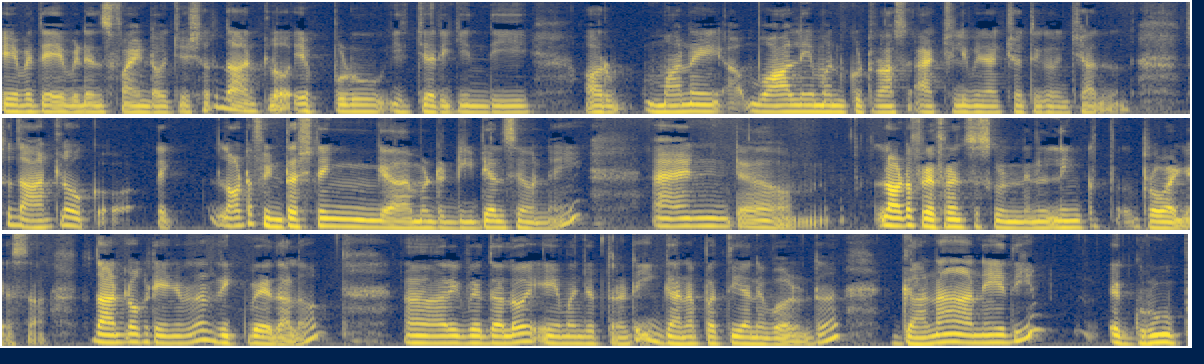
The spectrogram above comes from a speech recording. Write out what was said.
ఏవైతే ఎవిడెన్స్ ఫైండ్ అవుట్ చేశారో దాంట్లో ఎప్పుడు ఇది జరిగింది ఆర్ మన వాళ్ళు ఏమనుకుంటున్నారు యాక్చువల్లీ వినాయక చవితి గురించి అది సో దాంట్లో ఒక లాట్ ఆఫ్ ఇంట్రెస్టింగ్ ఏమంటారు డీటెయిల్సే ఉన్నాయి. అండ్ లాట్ ఆఫ్ రెఫరెన్సెస్ కూడా నేను లింక్ ప్రొవైడ్ చేస్తాను సో దాంట్లో ఒకటి ఏం చెప్తున్నా రిగ్వేదాలో రిగ్వేదాలో ఏమని చెప్తారంటే ఈ గణపతి అనే వర్డ్ ఉంటుంది. గణ అనేది గ్రూప్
